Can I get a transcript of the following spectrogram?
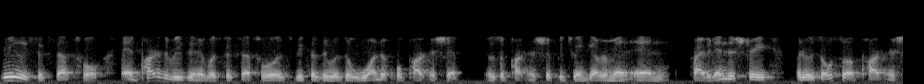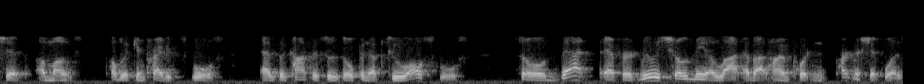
really successful. And part of the reason it was successful is because it was a wonderful partnership. It was a partnership between government and private industry, but it was also a partnership amongst public and private schools as the contest was open up to all schools. So that effort really showed me a lot about how important partnership was.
